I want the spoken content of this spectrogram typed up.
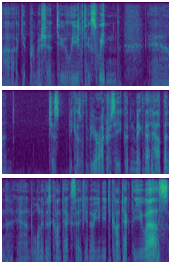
uh, get permission to leave to Sweden, and just because of the bureaucracy, couldn't make that happen. And one of his contacts said, you know, you need to contact the U.S.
